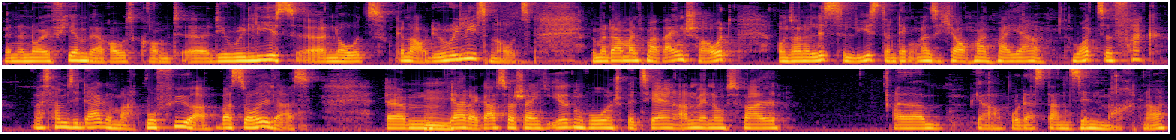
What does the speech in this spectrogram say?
wenn eine neue Firmware rauskommt, äh, die Release äh, Notes, genau, die Release Notes. Wenn man da manchmal reinschaut und so eine Liste liest, dann denkt man sich ja auch manchmal, ja, what the fuck? Was haben sie da gemacht? Wofür? Was soll das? Ähm, hm. Ja, da gab es wahrscheinlich irgendwo einen speziellen Anwendungsfall, ähm, ja, wo das dann Sinn macht, ne?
